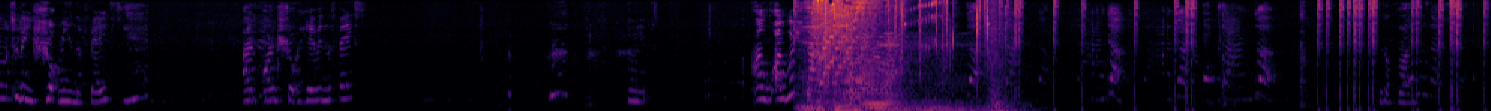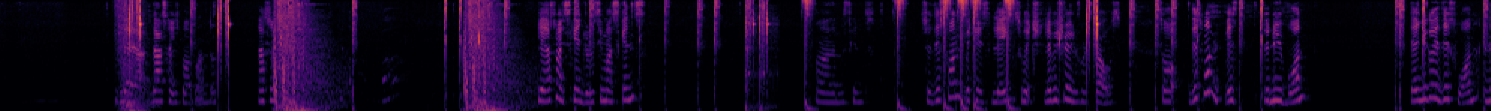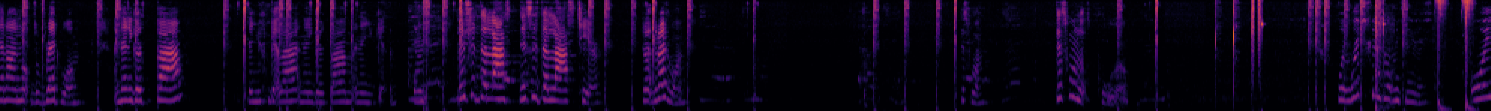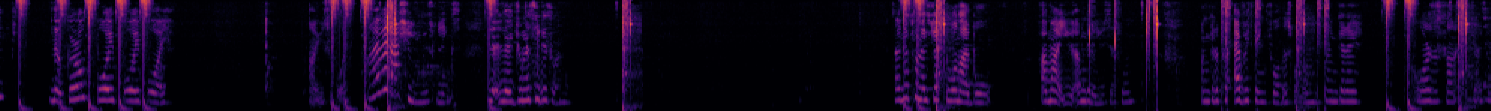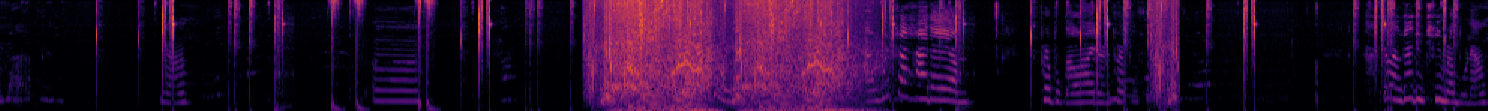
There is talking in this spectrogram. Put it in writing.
brutally shot me in the face. and I shot him in the face. I, I wish that. He's offline. No, that's how you spell Blender. That's how Yeah, that's my skin. Do you want to see my skins? Ah, oh, my skins. So this one, which is Lynx, which let me show you spells. So this one is the noob one. Then you go to this one, and then I unlock the red one, and then it goes bam. Then you can get that, and then it goes bam, and then you get the. This is the last. This is the last tier. You like the red one? This one. This one looks cool though. Wait, which skin do you want me to use? Boy? No, girl, boy, boy, boy. I'll use a boy. I haven't actually used Lynx. Look, look, do you want to see this one? And this one is just the one I bought. I might use, I'm gonna use this one. I'm gonna put everything for this one. I'm gonna, where's the Sonic? No. Uh, purple glider and a purple. I'm gonna do Team Rumble now.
